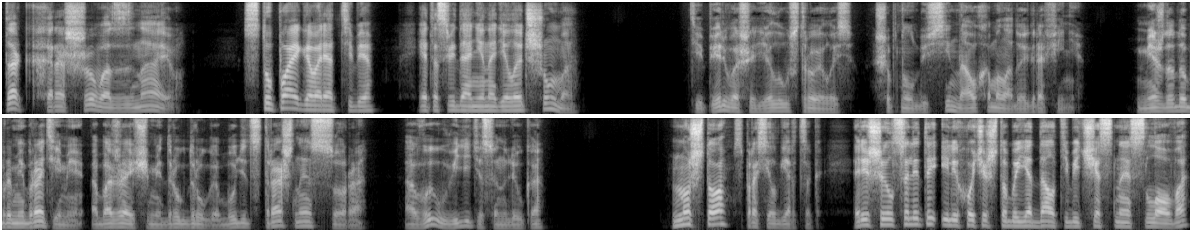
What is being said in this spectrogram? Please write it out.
так хорошо вас знаю. Ступай, говорят тебе. Это свидание наделает шума. Теперь ваше дело устроилось, шепнул Бюсси на ухо молодой графине. Между добрыми братьями, обожающими друг друга, будет страшная ссора, а вы увидите сын Люка. Ну что? – спросил герцог. Решился ли ты или хочешь, чтобы я дал тебе честное слово?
